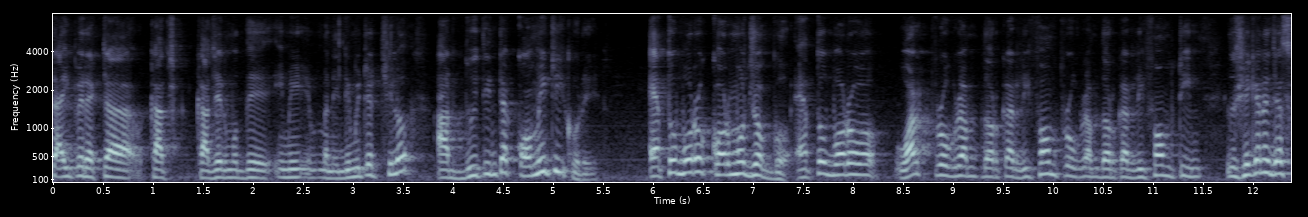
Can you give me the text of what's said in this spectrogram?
টাইপের একটা কাজ, কাজের মধ্যে মানে লিমিটেড ছিল। আর দুই তিনটা কমিটি করে এত বড় কর্মযজ্ঞ, এত বড় ওয়ার্ক প্রোগ্রাম দরকার রিফর্ম প্রোগ্রাম দরকার রিফর্ম টিম কিন্তু সেখানে জাস্ট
